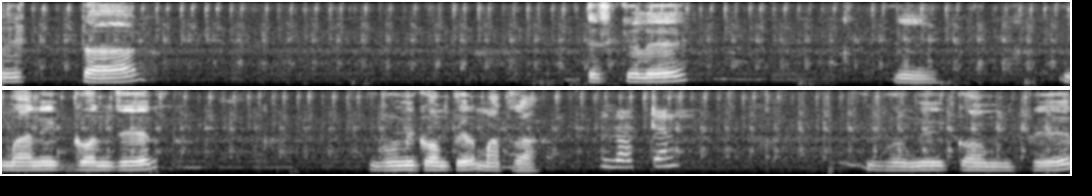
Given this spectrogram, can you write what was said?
রিক্টার স্কেলে মানিকগঞ্জের ভূমিকম্পের মাত্রা। ভূমিকম্পের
